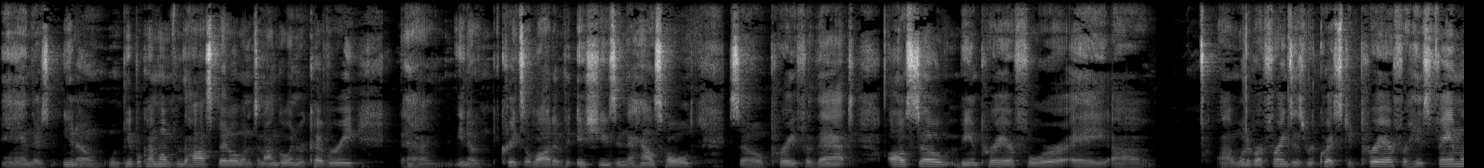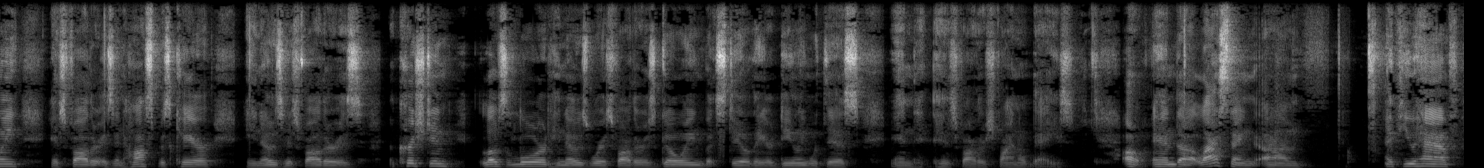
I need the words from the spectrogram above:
And there's, you know, when people come home from the hospital, when it's an ongoing recovery, uh, you know, creates a lot of issues in the household. So pray for that. Also, be in prayer for a, uh, uh, one of our friends has requested prayer for his family. His father is in hospice care. He knows his father is a Christian, loves the Lord. He knows where his father is going, but still they are dealing with this in his father's final days. Oh, and uh, last thing, um, if you have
